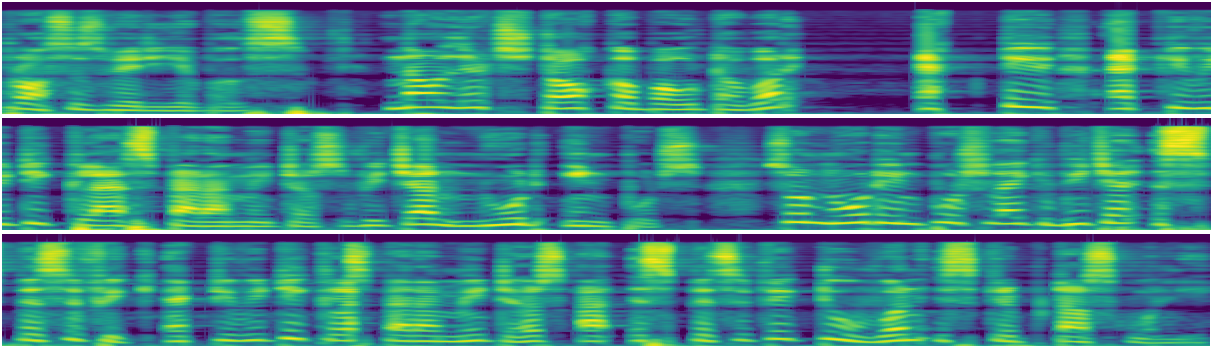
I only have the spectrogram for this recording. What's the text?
process variables. Now let's talk about our active activity class parameters which are node inputs. So node inputs like which are specific. Activity class parameters are specific to one script task only.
